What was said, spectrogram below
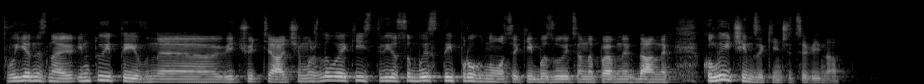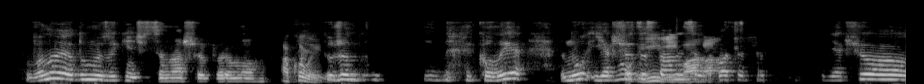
твоє не знаю, інтуїтивне відчуття, чи можливо якийсь твій особистий прогноз, який базується на певних даних, коли і чим закінчиться війна? Вона, я думаю, закінчиться нашою перемогою. А коли? Дуже коли, ну, якщо Ну, це станеться в 23 якщо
